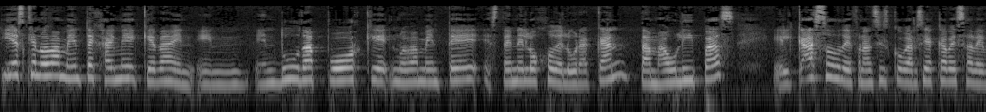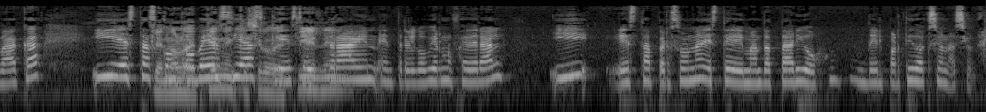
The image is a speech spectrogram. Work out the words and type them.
Y es que nuevamente Jaime queda en, en, en, duda porque nuevamente está en el ojo del huracán Tamaulipas, el caso de Francisco García Cabeza de Vaca y estas Que no lo controversias detienen, que se traen entre el gobierno federal y esta persona, este mandatario del Partido Acción Nacional.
